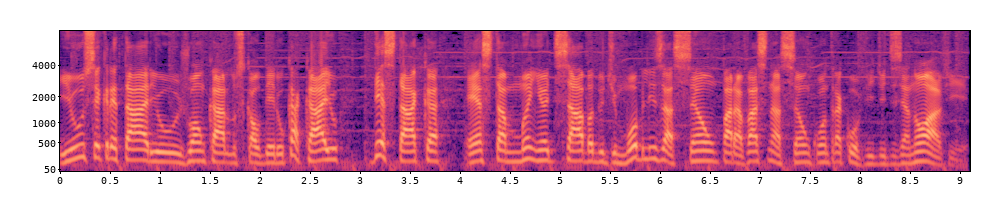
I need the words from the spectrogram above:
E o secretário João Carlos Caldeiro Cacaio destaca esta manhã de sábado de mobilização para vacinação contra a Covid-19.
